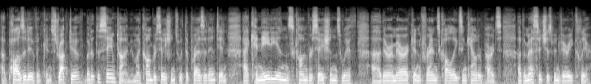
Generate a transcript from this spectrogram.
uh, positive and constructive, but at the same time, in my conversations with the President, in uh, Canadians' conversations with uh, their American friends, colleagues, and counterparts, the message has been very clear.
